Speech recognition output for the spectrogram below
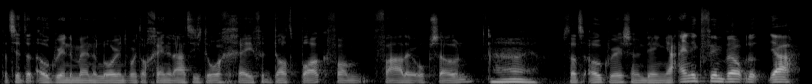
Dat zit dan ook weer in de Mandalorian. Het wordt al generaties doorgegeven, dat pak van vader op zoon. Ah, ja. Dus dat is ook weer zo'n ding. Ja, en ik vind wel, dat- ja...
